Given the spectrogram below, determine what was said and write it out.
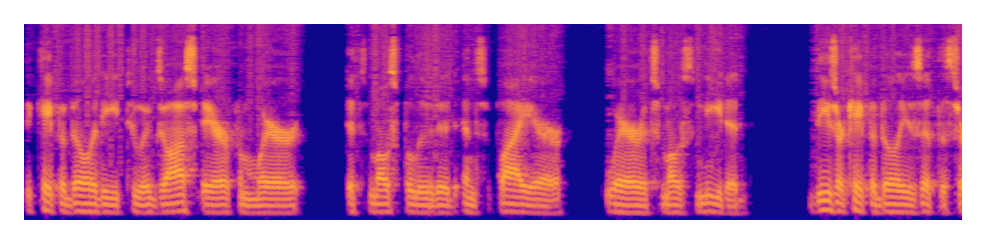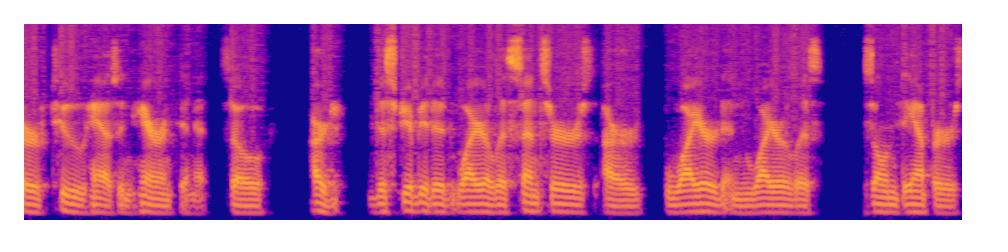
the capability to exhaust air from where it's most polluted and supply air where it's most needed. These are capabilities that the CERV 2 has inherent in it. So our distributed wireless sensors, our wired and wireless zone dampers,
